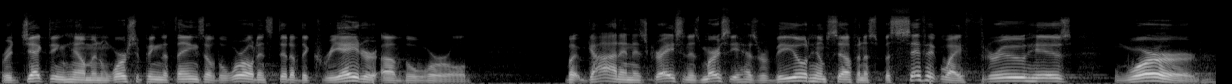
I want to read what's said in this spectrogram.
rejecting him and worshiping the things of the world instead of the creator of the world. But God, in his grace and his mercy, has revealed himself in a specific way through his word,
